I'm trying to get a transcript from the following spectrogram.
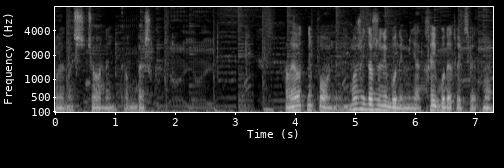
Буде у нас чорненька бешка. Але от не помню. Може і даже не будемо міняти. Хай буде той цвет, ну.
